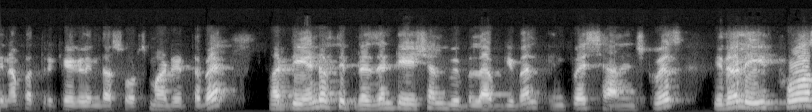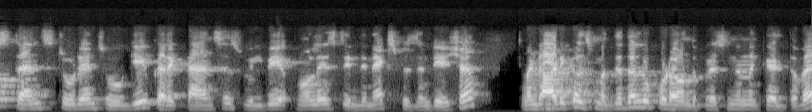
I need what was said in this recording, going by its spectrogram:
ದಿನಪತ್ರಿಕೆಗಳಿಂದ ಸೋರ್ಸ್ ಮಾಡಿರ್ತವೆ. At the end of the presentation we will have given inquest challenge quiz ಇದರಲ್ಲಿ first ten students who give correct answers will be acknowledged in the next presentation and articles ಮಧ್ಯದಲ್ಲೂ ಕೂಡ ಒಂದು ಪ್ರಶ್ನೆಯನ್ನು ಕೇಳ್ತವೆ.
